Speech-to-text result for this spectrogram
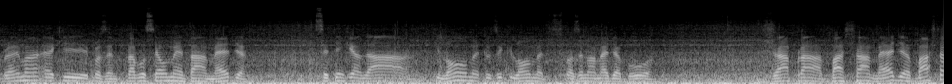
Problema é que, por exemplo, para você aumentar a média, você tem que andar quilômetros e quilômetros fazendo uma média boa. Já para baixar a média, basta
